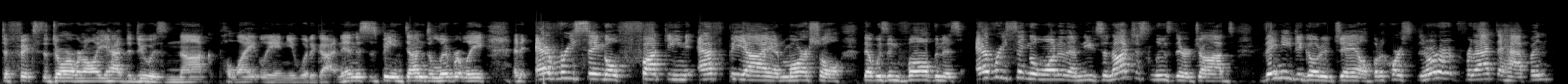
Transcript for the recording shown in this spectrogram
to fix the door when all you had to do is knock politely and you would have gotten in. This is being done deliberately, and every single fucking FBI and marshal that was involved in this, every single one of them needs to not just lose their jobs, they need to go to jail. But of course, in order for that to happen,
